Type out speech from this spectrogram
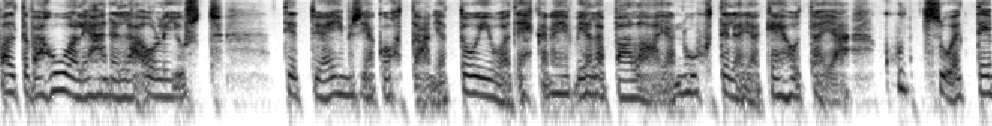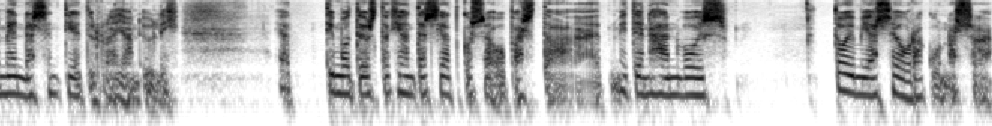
valtava huoli hänellä oli just tiettyjä ihmisiä kohtaan ja toivoa, että ehkä ne vielä palaa ja nuhtele ja kehota ja kutsu, ettei mennä sen tietyn rajan yli. Ja Timoteustakin hän tässä jatkossa opastaa, että miten hän voisi toimia seurakunnassa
